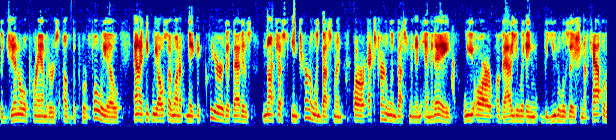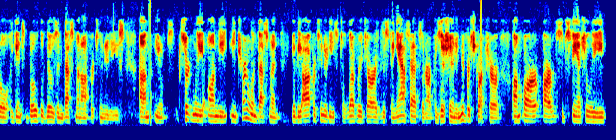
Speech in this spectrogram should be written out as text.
the general parameters of the portfolio, I think we also want to make it clear that that is not just internal investment or external investment in M&A. We are evaluating the utilization of capital against both of those investment opportunities. Um, certainly on the internal investment, the opportunities to leverage our existing assets and our position and infrastructure um, are substantially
